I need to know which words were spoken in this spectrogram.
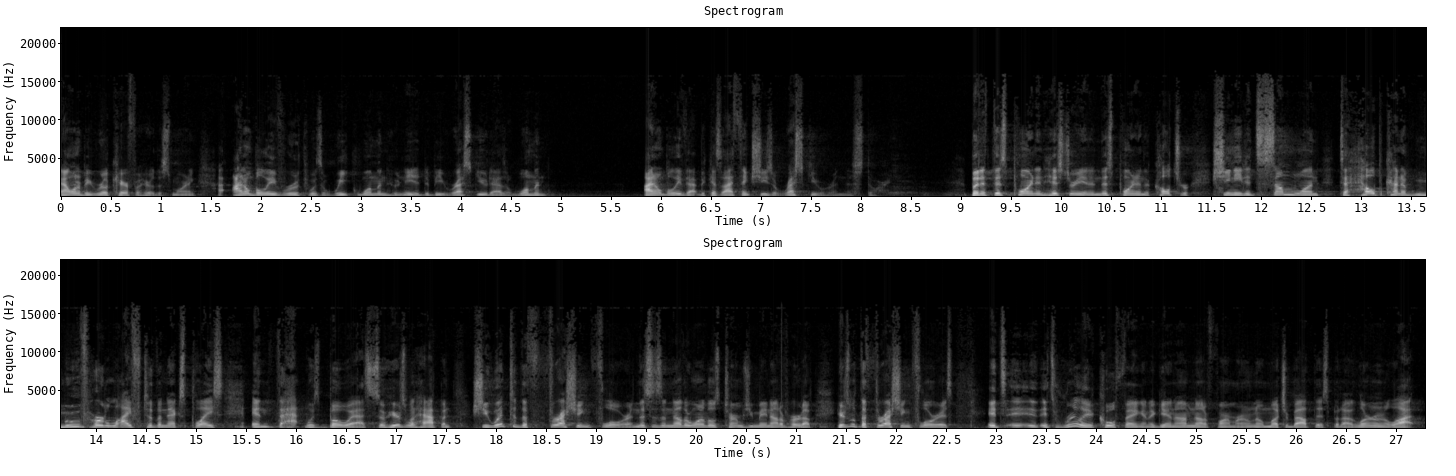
Now, I want to be real careful here this morning. I don't believe Ruth was a weak woman who needed to be rescued as a woman. I don't believe that because I think she's a rescuer in this story. But at this point in history and in this point in the culture, she needed someone to help kind of move her life to the next place, and that was Boaz. So here's what happened. She went to the threshing floor, and this is another one of those terms you may not have heard of. Here's what the threshing floor is it's, it's really a cool thing, and again, I'm not a farmer, I don't know much about this, but I'm learning a lot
